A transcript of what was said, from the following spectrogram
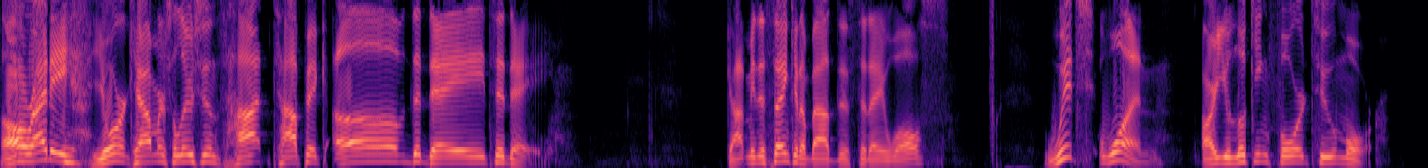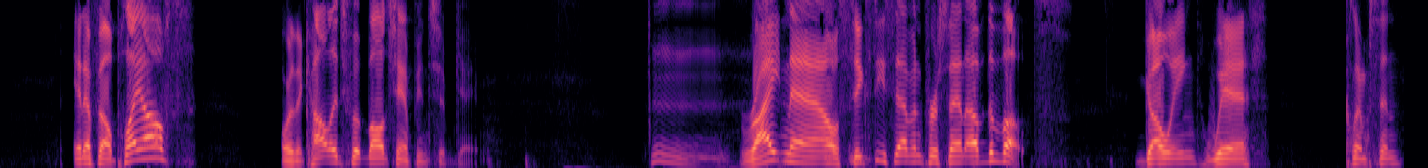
Alrighty, your Calmer Solutions hot topic of the day today. Got me to thinking about this today, Walls. Which one are you looking forward to more? NFL playoffs or the college football championship game? Hmm. Right now, 67% of the votes going with Clemson,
